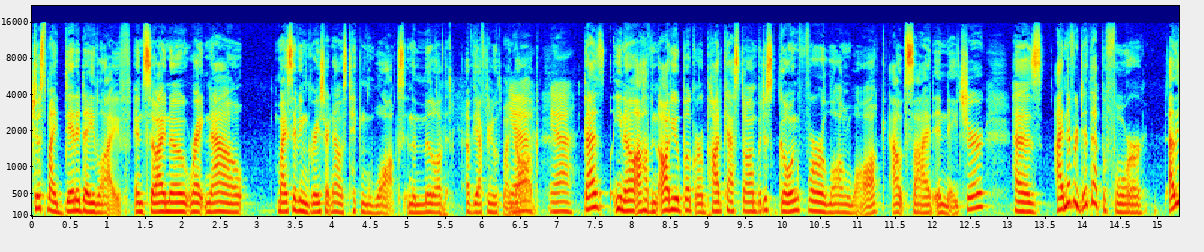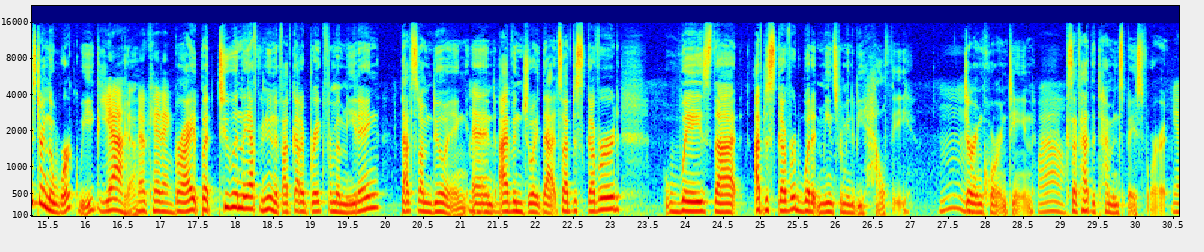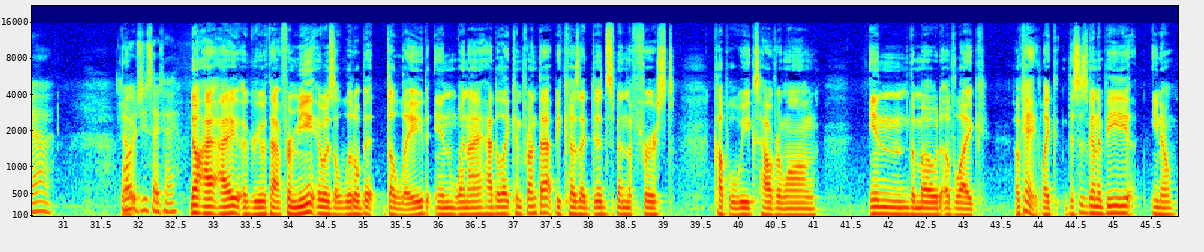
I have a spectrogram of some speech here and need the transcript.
just my day to day life. And so I know right now, my saving grace right now is taking walks in the middle of the, of the afternoon with my yeah. dog. Yeah. That's, you know, I'll have an audiobook or a podcast on, but just going for a long walk outside in nature has, I never did that before, at least during the work week, Yeah. Yeah. No kidding. right? But two in the afternoon, if I've got a break from a meeting, that's what I'm doing. Mm-hmm. And I've enjoyed that. So I've discovered ways that I've discovered what it means for me to be healthy hmm. during quarantine Wow. because I've had the time and space for it. Yeah. Yeah. What would you say, Tay? No, I, I agree with that. For me, it was a little bit delayed in when I had to like confront that because I did spend the first couple weeks, however long, in the mode of like, okay, like this is gonna be, you know,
